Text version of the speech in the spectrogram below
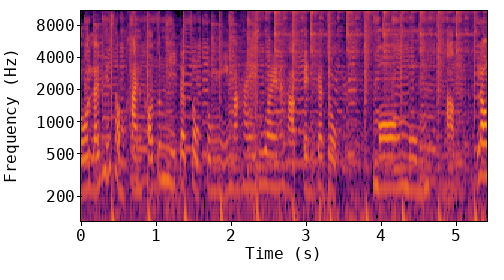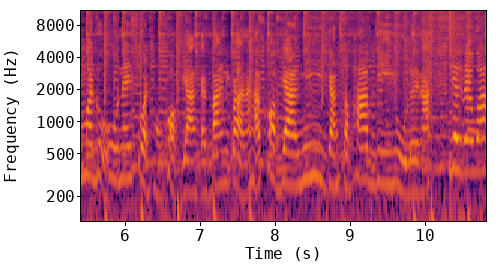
รถ และที่สำคัญเขาจะมีกระจกตรงนี้มาให้ด้วยนะคะ เป็นกระจกมองมุมอับ เรามาดูในส่วนของขอบยางกันบ้างดีกว่านะคะ ขอบยางนี่ยังสภาพดีอยู่เลยนะ เรียกได้ว่า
